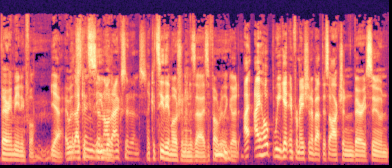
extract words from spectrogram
Though. very meaningful. Yeah, it was. Those I could things see are not the, accidents. I could see the emotion in his eyes. It felt really good. I, I hope we get information about this auction very soon.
